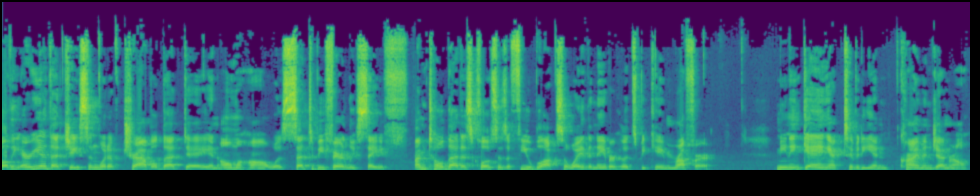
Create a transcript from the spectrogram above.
While the area that Jason would have traveled that day in Omaha was said to be fairly safe, I'm told that as close as a few blocks away the neighborhoods became rougher, meaning gang activity and crime in general.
